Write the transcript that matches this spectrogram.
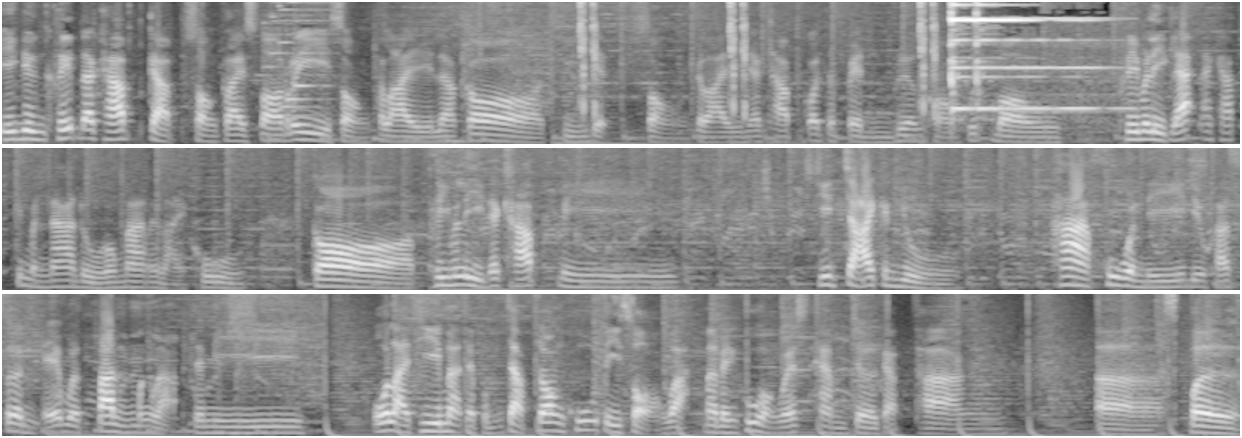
อีกหนึ่งคลิปนะครับกับส่องไกลสตอรี่ส่องไกลแล้วก็ทีเด็ดส่องไกลนะครับก็จะเป็นเรื่องของฟุตบอลพรีเมียร์ลีกแล้วนะครับที่มันน่าดูมากๆในหลายคู่ ก็พรีเมียร์ลีกนะครับมีจี๊ดจ้าดกันอยู่ 5 คู่วันนี้ดิวคาสเซิลเอเวอร์ตันบ้างละจะมีโอ้หลายทีมอะแต่ผมจับจ้องคู่ตีสองว่ะ มันเป็นคู่ของเวสต์แฮมเจอกับทางสเปอร์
